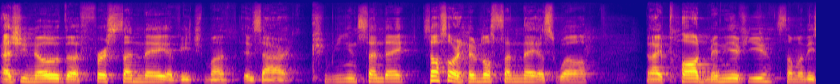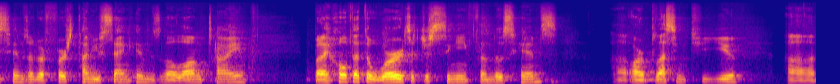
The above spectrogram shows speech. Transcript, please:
As you know, the first Sunday of each month is our Communion Sunday. It's also our Hymnal Sunday as well. And I applaud many of you. Some of these hymns are the first time you sang hymns in a long time. But I hope that the words that you're singing from those hymns uh, are a blessing to you. Uh,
